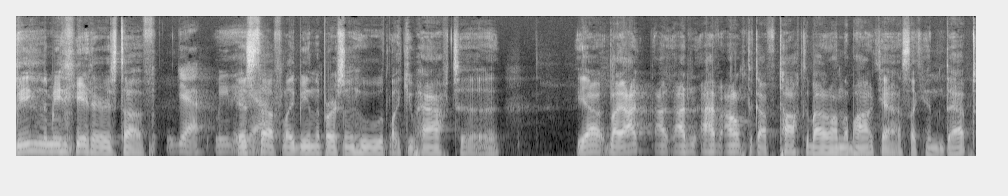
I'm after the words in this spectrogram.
being the mediator is tough. Yeah. It's yeah. tough, like being the person who like you have to. Yeah, like I, I, I, I have- I don't think I've talked about it on the podcast like in depth,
